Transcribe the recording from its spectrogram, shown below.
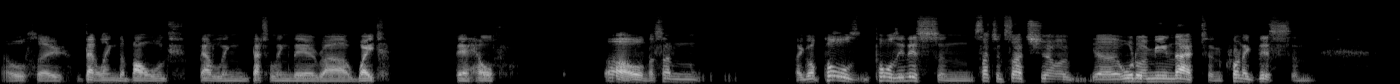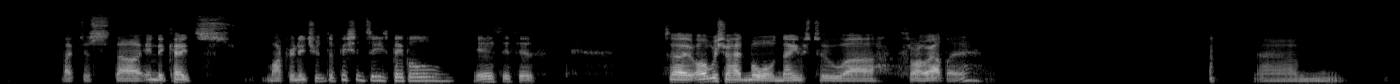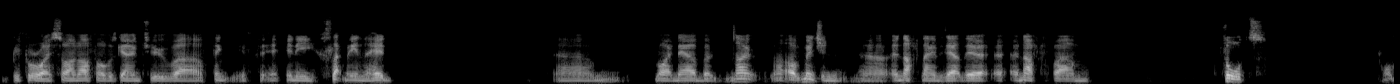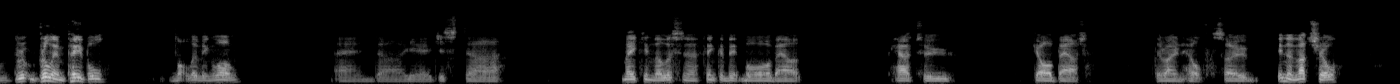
are also battling the bulge, battling battling their uh, weight, their health. Oh, all of a sudden they got palsy, palsy this and such and such, uh, uh, autoimmune that, and chronic this, and that just uh, indicates micronutrient deficiencies, people. Yes, yes, yes. So I wish I had more names to uh, throw out there. Um, before I sign off, I was going to uh, think if any slap me in the head um, right now, but no, I've mentioned uh, enough names out there, enough um, thoughts on br- brilliant people not living long, and uh, yeah, just uh, making the listener think a bit more about how to go about their own health. So, in a nutshell,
